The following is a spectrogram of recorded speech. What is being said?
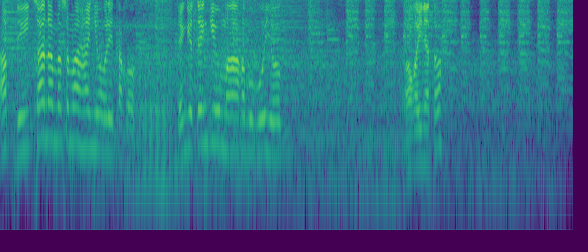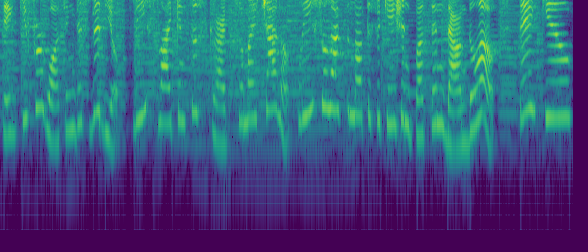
update, sana masamahan nyo ulit ako. Thank you, thank you, mga kabubuyog. Okay na to? Thank you for watching this video. Please like and subscribe to my channel. Please select the notification button down below. Thank you.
